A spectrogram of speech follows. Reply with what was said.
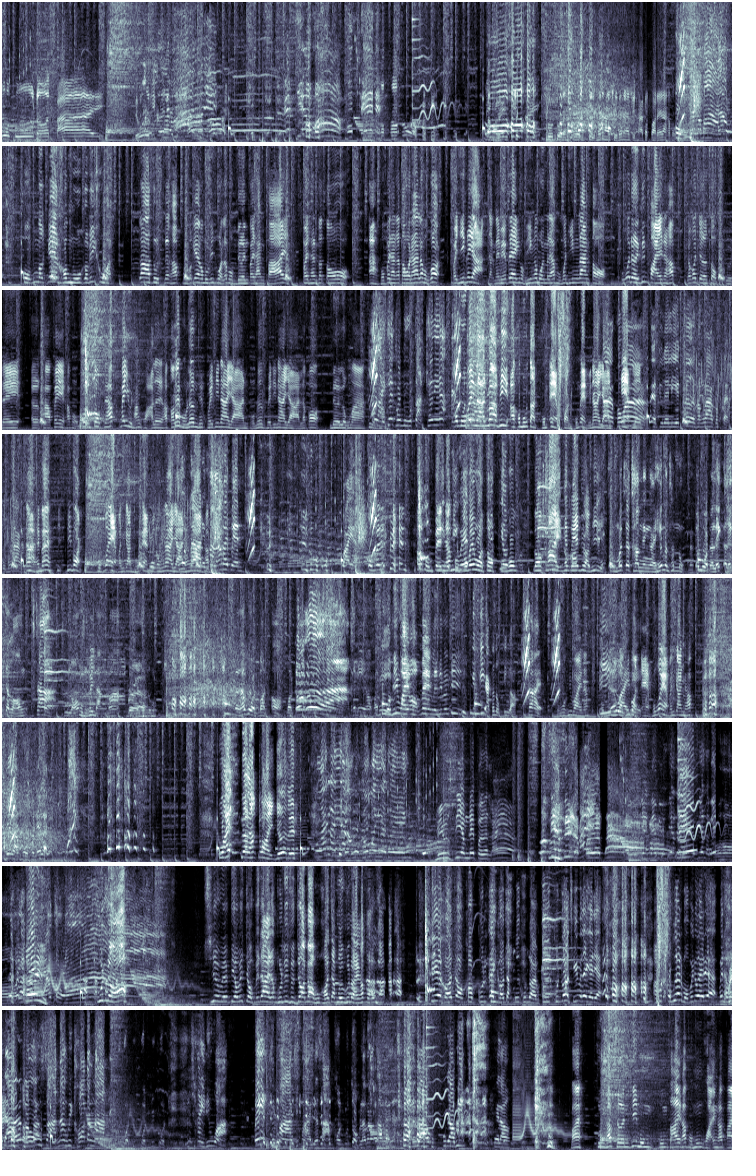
พวกกูนอนตาย ดูดิโอ้โหสูสูนะครับสูไม่ได้สูไม่ได้สูหาตะกอนได้แล้วครับผมผมมาแก้คอมมูกับพี่ขวด ล่าสุดนะครับ ผมมาแก้คอมมูพี่ขวดแล้วผมเดินไปทางซ้าย ไปทางสโตร์ อะผมไปทางสโตร์นะ แล้วผมก็ไปทิ้งขยะจากในเว็บแรกที่ผมทิ้งข้างบนมาแล้ว ผมมาทิ้งล่างต่อ ผมก็เดินขึ้นไปนะครับ แล้วก็เจอศพอยู่ในเออคาเฟ่ครับผมส่วนศพนะครับไม่อยู่ทางขวาเลยครับ ตอนแรกผมเริ่มเควสที่หน้ายาน ผมเริ่มเควสที่หน้ายาน แล้วก็เดินลงมาอะไรแค่ข้อมูลตัดแค่เนี้ยคอมมูไม่นานมากพี่อะคอมมูตัดผมแอบก่อนผมแอบอยู่หน้ายานเพราะแอว่าบเลยแอบอยู่ในรีแอคเตอร์ข้างล่างตรงแปะปุ่มข้างล่างกันอะเห็นไหมพี่พี่บอดผมก็แอบเหมือนกันผมแอบอยู่ตรงหน้ายานข้างล่างครับ แล้วใครเป็น ไม่รู้ ไปอะ ผมไม่ได้เป็น ถ้าผมเป็นนะผมคงไม่โหวตศพผมคงรอค่ายพี่เวสดีกว่าพี่ ผมมันจะทำยังไงให้มันสนุกนะจะบทอเล็กอเล็กจะร้องจ้าคือร้องผมเสียไม่งดังมากสนุก แต่ถ้าบทบอดออกบอดก็เออแค่นี้เขาเขาผมว่าพี่ไวออกแม่งเลยนี่มั้งพี่ พี่พี่อยากสนุกจริงเหรอ ใช่ผมว่าพี่ไวนะผมไม่รู้ว่าพี่บอดแอบผมก็แอบเหมือนกันครับ นี่แหละบทคนนี้แหละ ไว้ น่ารักกว่าอีกเยอะเลยไว้อะไรอะบทเขาไงอะตัวเองมิวเซียมได้เปิดแล้ว เสียเสียเปิดแล้วโอ้โหเฮ้ยไอ้โถ่คุณเหรอ เชื่อเว็บเดียวไม่จบไม่ได้แล้วคุณนี่สุดยอดมากผมขอจับมือคุณหน่อยครับผมพี่ขอจบขอบคุณไอ้ยขอจับมือคุณหน่อยคือคุณรอดชีวิตมาได้ไงเนี่ยคุณเอาเพื่อนผมไปด้วยเนี่ยไม่ธรรมดาแล้วเราต้องสารนั่งวิเคราะห์ตั้งนานพี่ขวดพี่ขวดพี่ขวดไม่ใช่ดิหว่า เป๊ะขึ้นมาชิบหายเหลือสามคนกูจบแล้วไม่ต้องทำอะไรแล้วกูดาวกูดาวพี่ไปเราไป คุณครับเชิญที่มุมมุมซ้ายครับผมมุมขวาเองครับไป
